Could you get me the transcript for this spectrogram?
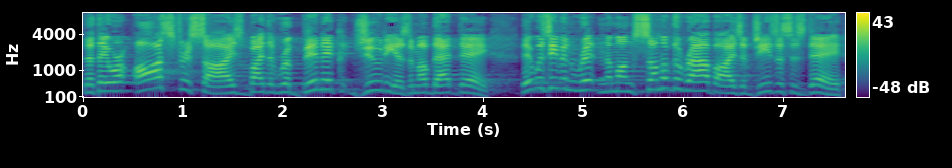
that they were ostracized by the rabbinic Judaism of that day. It was even written among some of the rabbis of Jesus' day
